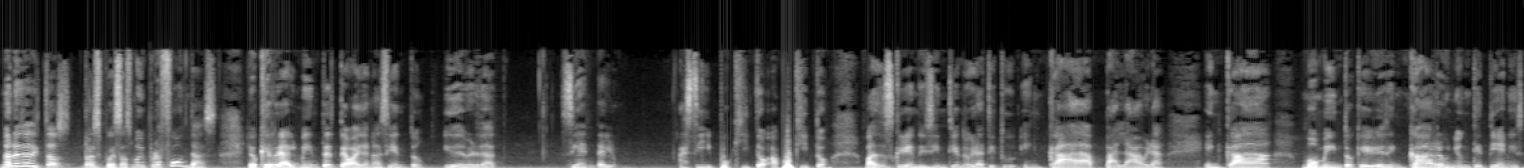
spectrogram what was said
No necesitas respuestas muy profundas, lo que realmente te vayan haciendo y de verdad, siéntelo así poquito a poquito vas escribiendo y sintiendo gratitud en cada palabra, en cada momento que vives, en cada reunión que tienes,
